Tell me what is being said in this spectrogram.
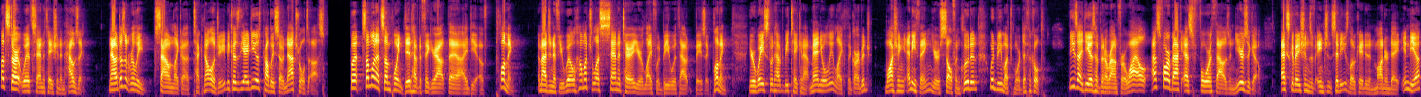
Let's start with sanitation and housing. Now, it doesn't really sound like a technology because the idea is probably so natural to us. But someone at some point did have to figure out the idea of plumbing. Imagine, if you will, how much less sanitary your life would be without basic plumbing. Your waste would have to be taken out manually, like the garbage, Washing anything, yourself included, would be much more difficult. These ideas have been around for a while, as far back as 4,000 years ago. Excavations of ancient cities located in modern day India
